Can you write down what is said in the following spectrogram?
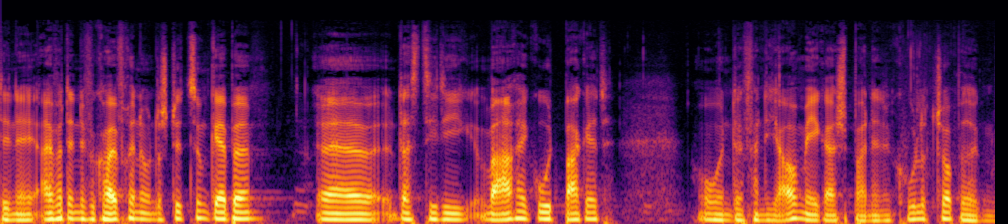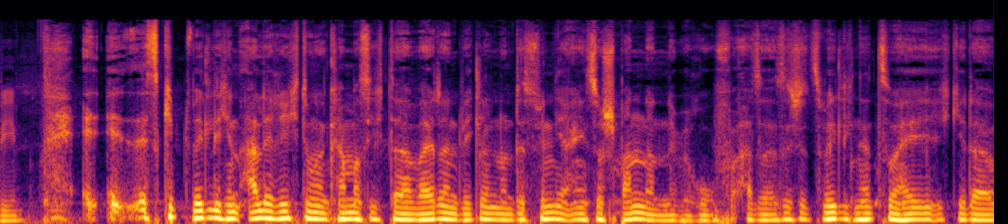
den, einfach den Verkäuferin Unterstützung gegeben, äh, dass die die Ware gut backet und da fand ich auch mega spannend, ein cooler Job irgendwie. Es gibt wirklich in alle Richtungen, kann man sich da weiterentwickeln und das finde ich eigentlich so spannend an dem Beruf. Also es ist jetzt wirklich nicht so, hey, ich gehe da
